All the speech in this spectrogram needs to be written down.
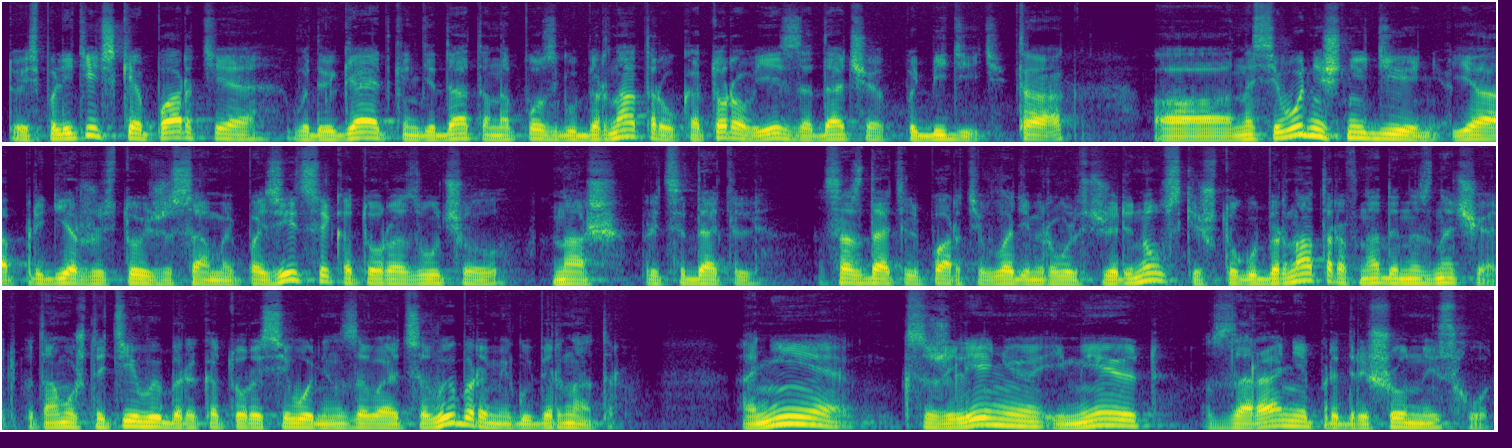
То есть политическая партия выдвигает кандидата на пост губернатора, у которого есть задача победить. Так. А на сегодняшний день я придерживаюсь той же самой позиции, которую озвучил наш председатель создатель партии Владимир Вольфович Жириновский, что губернаторов надо назначать, потому что те выборы, которые сегодня называются выборами губернаторов, они, к сожалению, имеют заранее предрешенный исход.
